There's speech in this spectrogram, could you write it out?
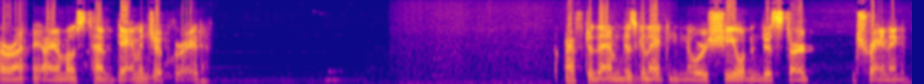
alright, I almost have damage upgrade. After that, I'm just gonna ignore shield and just start training.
